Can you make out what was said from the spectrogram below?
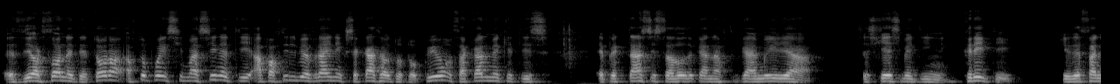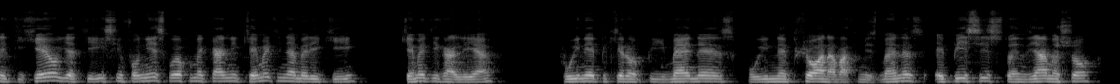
Διορθώνεται τώρα. Αυτό που έχει σημασία είναι ότι από αυτή την πλευρά είναι ξεκάθαρο το τοπίο. Θα κάνουμε και τις επεκτάσεις στα 12 ναυτικά μίλια σε σχέση με την Κρήτη και δεν θα είναι τυχαίο γιατί οι συμφωνίες που έχουμε κάνει και με την Αμερική και με τη Γαλλία που είναι επικαιροποιημένες, που είναι πιο αναβαθμισμένες, επίσης στο ενδιάμεσο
